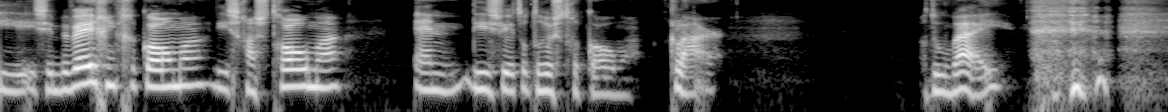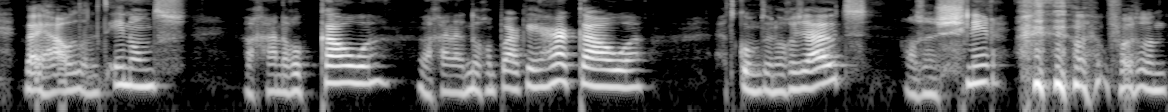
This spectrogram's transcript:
die is in beweging gekomen, die is gaan stromen en die is weer tot rust gekomen. Klaar. Wat doen wij? wij houden het in ons. We gaan erop kouwen. We gaan het nog een paar keer herkauwen. Het komt er nog eens uit, als een snir of, als een,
